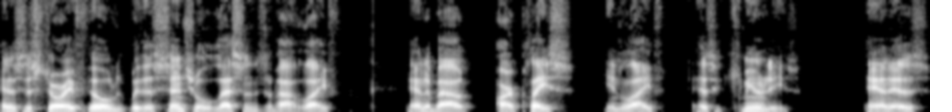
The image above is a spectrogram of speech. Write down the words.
And it's a story filled with essential lessons about life and about our place in life as communities and as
